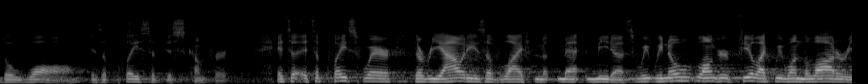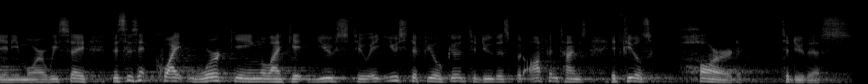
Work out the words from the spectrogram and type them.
The wall is a place of discomfort. It's a, it's a place where the realities of life m- meet us. We, we no longer feel like we won the lottery anymore. We say, this isn't quite working like it used to. It used to feel good to do this, but oftentimes it feels hard to do this.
